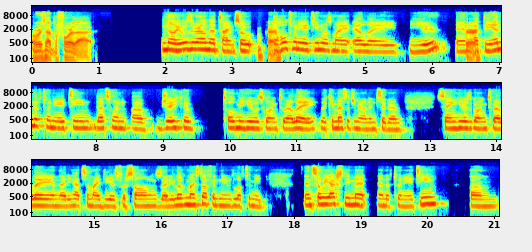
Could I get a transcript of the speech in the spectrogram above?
Or was that before that? No, it was around that time. So okay. the whole 2018 was my LA year, and sure. at the end of 2018, that's when uh, Jacob told me he was going to LA. Like he messaged me on Instagram saying he was going to LA and that he had some ideas for songs that he loved my stuff and he would love to meet. And so we actually met end of 2018. Um,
